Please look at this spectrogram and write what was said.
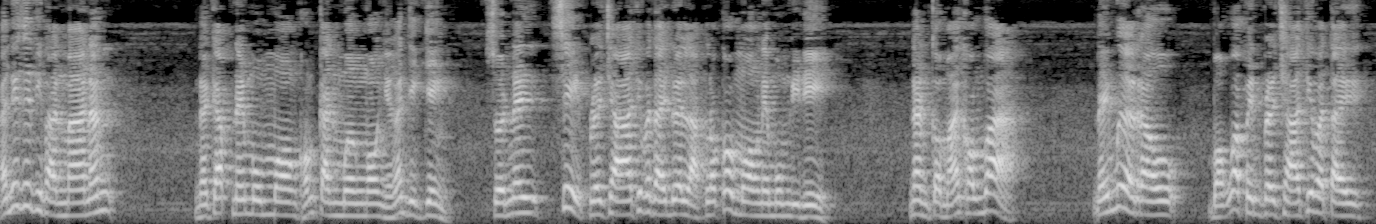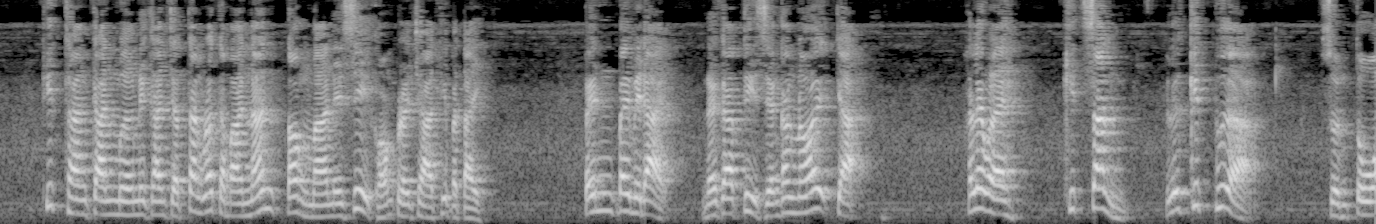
อันนี้คือที่ผ่านมานั้นนะครับในมุมมองของการเมืองมองอย่างนั้นจริง ๆ ส่วนในซีกประชาธิปไตยโดยหลักเราก็มองในมุมดีๆ นั่นก็หมายความว่า ในเมื่อเราบอกว่าเป็นประชาธิปไตยทิศทางการเมืองในการจัดตั้งรัฐบาลนั้นต้องมาในซีกของประชาธิปไตย เป็นไปไม่ได้ นะครับที่เสียงข้างน้อยจะเขาเรียกว่าอะไร คิดสั้นหรือคิดเพื่อส่วนตัว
